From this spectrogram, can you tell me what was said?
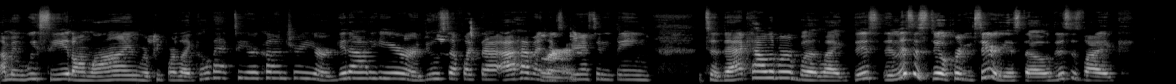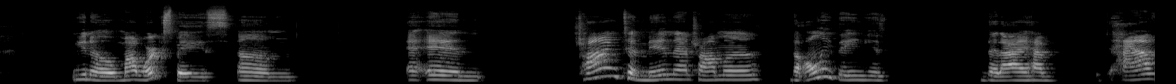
I mean we see it online where people are like go back to your country or get out of here or do stuff like that. I haven't right. experienced anything to that caliber, but like this and this is still pretty serious though. This is like you know my workspace um and trying to mend that trauma. The only thing is that I have have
